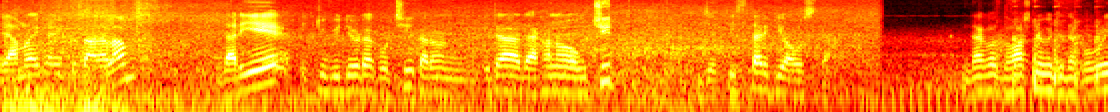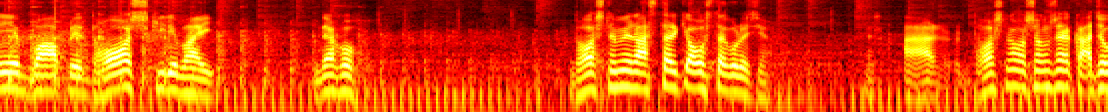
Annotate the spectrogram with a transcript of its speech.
এই আমরা এখানে একটু দাঁড়ালাম, দাঁড়িয়ে একটু ভিডিওটা করছি, কারণ এটা দেখানো উচিত যে তিস্তার কি অবস্থা। দেখো, ধস নেমেছে, দেখো। ওরে বাপরে, ধস, কী রে ভাই? দেখো, ধস নেমে রাস্তার কি অবস্থা করেছে? আর ধস নেওয়ার সঙ্গে সঙ্গে কাজও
